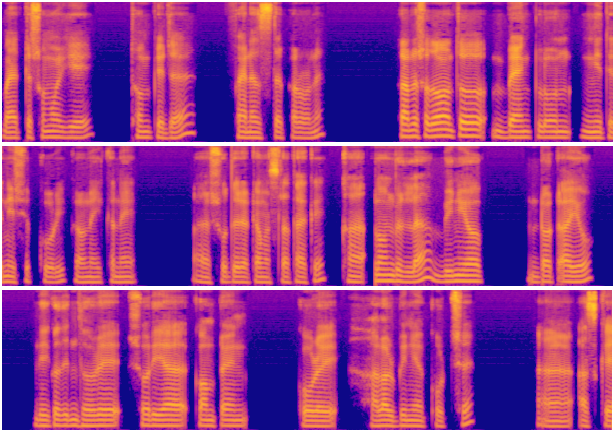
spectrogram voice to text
বা একটা সময় গিয়ে থমকে যায় ফাইন্যান্সের কারণে। আমরা সাধারণত ব্যাংক লোন নিতে নিষেধ করি। কারণ এখানে সুদের একটা মাসলা থাকে। আলহামদুলিল্লাহ বিনিয়োগ ডট আইও দীর্ঘদিন ধরে শরিয়া কমপ্লেন করে হালাল বিনিয়োগ করছে। আজকে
